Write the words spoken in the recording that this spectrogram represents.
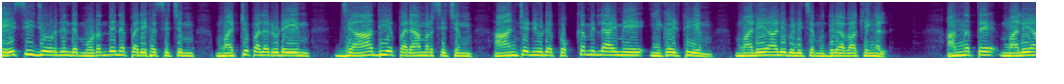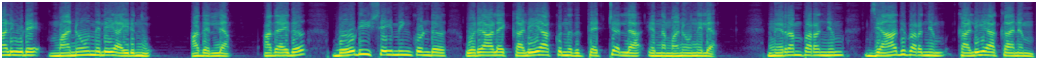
കെ സി ജോർജിന്റെ മുടന്തിനെ പരിഹസിച്ചും മറ്റു പലരുടെയും ജാതിയെ പരാമർശിച്ചും ആന്റണിയുടെ പൊക്കമില്ലായ്മയെ ഇകഴ്ത്തിയും മലയാളി വിളിച്ച മുദ്രാവാക്യങ്ങൾ. അന്നത്തെ മലയാളിയുടെ മനോനിലയായിരുന്നു അതെല്ലാം. അതായത് ബോഡി ഷെയ്മിംഗ് കൊണ്ട് ഒരാളെ കളിയാക്കുന്നത് തെറ്റല്ല എന്ന മനോനില. നിറം പറഞ്ഞും ജാതി പറഞ്ഞും കളിയാക്കാനും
